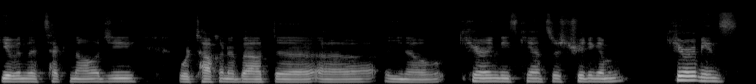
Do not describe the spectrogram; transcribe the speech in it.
given the technology, we're talking about, uh, uh, you know, curing these cancers, treating them. Cure means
